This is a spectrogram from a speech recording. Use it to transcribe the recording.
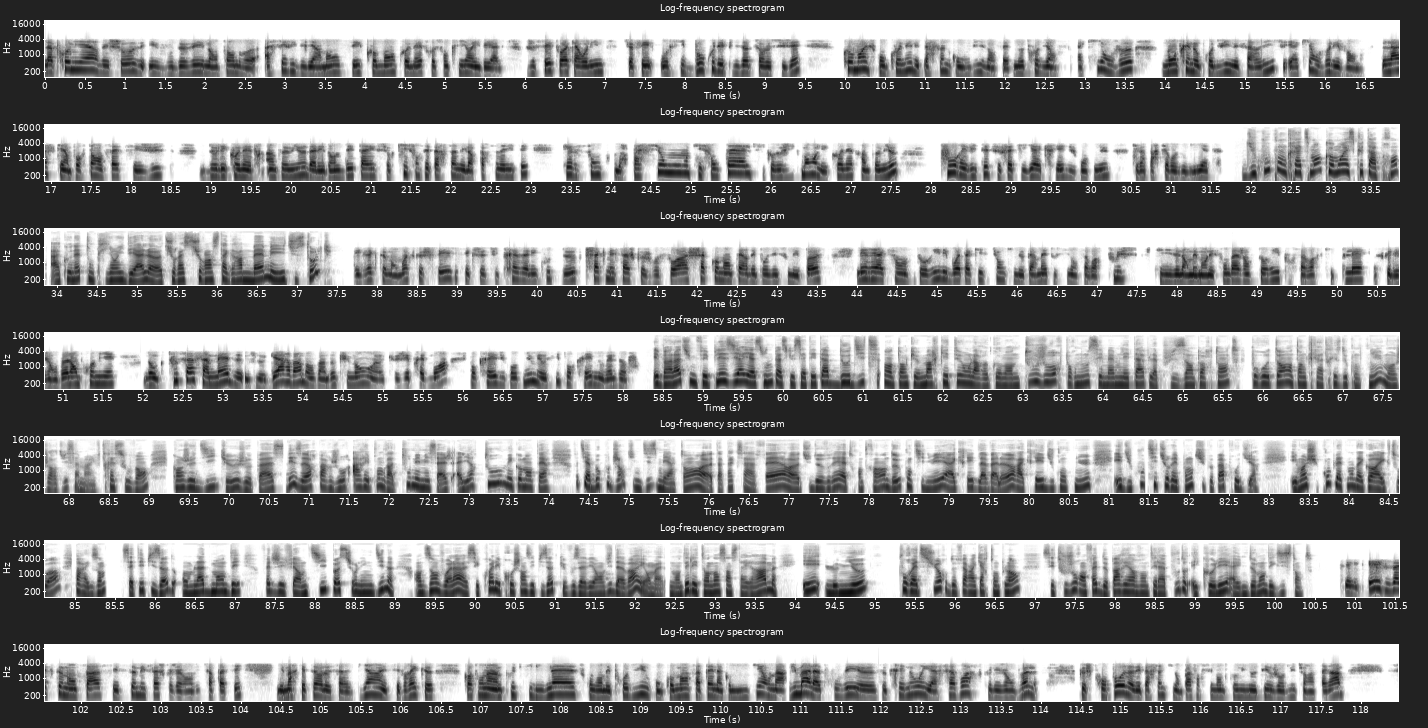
La première des choses, et vous devez l'entendre assez régulièrement, c'est comment connaître son client idéal. Je sais, toi, Caroline, tu as fait aussi beaucoup d'épisodes sur le sujet. Comment est-ce qu'on connaît les personnes qu'on vise, en fait, notre audience, à qui on veut montrer nos produits, nos services et à qui on veut les vendre? Là, ce qui est important, en fait, c'est juste de les connaître un peu mieux, d'aller dans le détail sur qui sont ces personnes et leur personnalité, quelles sont leurs passions, qui sont-elles psychologiquement, les connaître un peu mieux pour éviter de se fatiguer à créer du contenu qui va partir aux oubliettes. Du coup, concrètement, comment est-ce que tu apprends à connaître ton client idéal? Euh, Tu restes sur Instagram même et tu stalks? Exactement. Moi, ce que je fais, c'est que je suis très à l'écoute de chaque message que je reçois, chaque commentaire déposé sous mes posts, les réactions en story, les boîtes à questions qui me permettent aussi d'en savoir plus. J'utilise énormément les sondages en story pour savoir ce qui plaît, ce que les gens veulent en premier. Donc tout ça, ça m'aide. Je le garde hein, dans un document euh, que j'ai près de moi pour créer du contenu, mais aussi pour créer de nouvelles offres. Et ben là, tu me fais plaisir, Yasmine, parce que cette étape d'audit, en tant que marketeur, on la recommande toujours. Pour nous, c'est même l'étape la plus importante. Pour autant, en tant que créatrice de contenu, moi aujourd'hui, ça m'arrive très souvent quand je dis que je passe des heures par jour à répondre à tous mes messages, à lire tous mes commentaires. En fait, il y a beaucoup de gens qui me disent, mais attends, euh, t'as pas que ça à faire, euh, tu devrais être en train de continuer à créer de la valeur, à créer du contenu. Et du coup, si tu réponds, tu peux pas produire. Et moi, je suis complètement d'accord avec toi. Par exemple, cet épisode, on me l'a demandé. En fait, j'ai fait un petit post sur LinkedIn en disant voilà, c'est quoi les prochains épisodes que vous avez envie d'avoir? Et on m'a demandé les tendances Instagram et le mieux pour être sûr de faire un carton plein, c'est toujours en fait de pas réinventer la poudre et coller à une demande existante. C'est exactement ça, c'est ce message que j'avais envie de faire passer. Les marketeurs le savent bien et c'est vrai que quand on a un plus petit business, qu'on vend des produits ou qu'on commence à peine à communiquer, on a du mal à trouver euh, ce créneau et à savoir ce que les gens veulent que je propose à des personnes qui n'ont pas forcément de communauté aujourd'hui sur Instagram,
